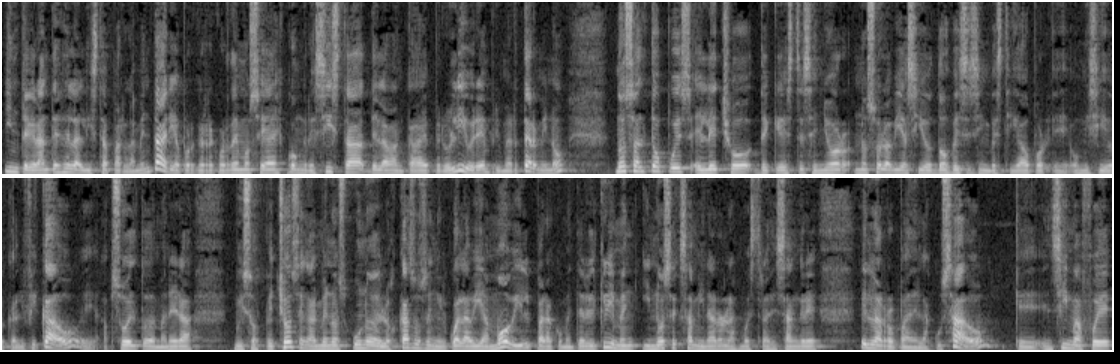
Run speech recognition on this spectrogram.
integrantes de la lista parlamentaria, porque recordemos sea es congresista de la bancada de Perú Libre en primer término, no saltó pues el hecho de que este señor no solo había sido dos veces investigado por eh, homicidio calificado, eh, absuelto de manera muy sospechosa en al menos uno de los casos en el cual había móvil para cometer el crimen y no se examinaron las muestras de sangre en la ropa del acusado, que encima fue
